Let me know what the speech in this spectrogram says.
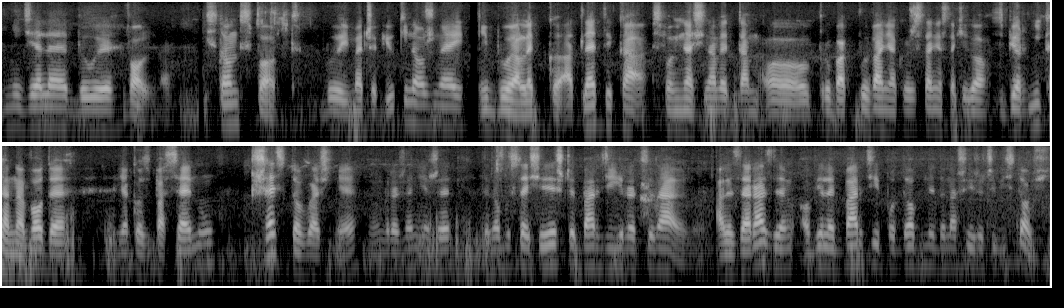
w niedzielę były wolne. I stąd sport były i mecze piłki nożnej, i była lekkoatletyka. Wspomina się nawet tam o próbach pływania, korzystania z takiego zbiornika na wodę jako z basenu. Przez to właśnie mam wrażenie, że ten obóz staje się jeszcze bardziej irracjonalny, ale zarazem o wiele bardziej podobny do naszej rzeczywistości.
